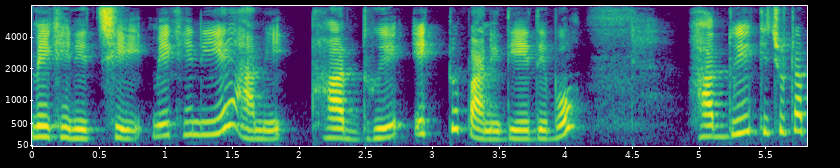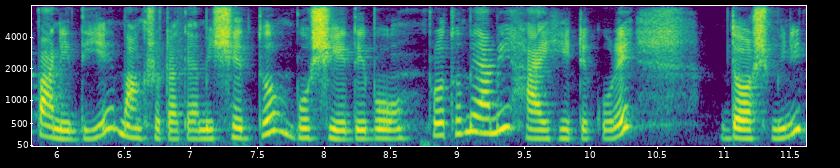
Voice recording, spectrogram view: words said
মেখে নিচ্ছি। মেখে নিয়ে আমি হাত ধুয়ে একটু পানি দিয়ে দেব। হাত ধুয়ে কিছুটা পানি দিয়ে মাংসটাকে আমি সেদ্ধ বসিয়ে দেব। প্রথমে আমি হাই হিটে করে দশ মিনিট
